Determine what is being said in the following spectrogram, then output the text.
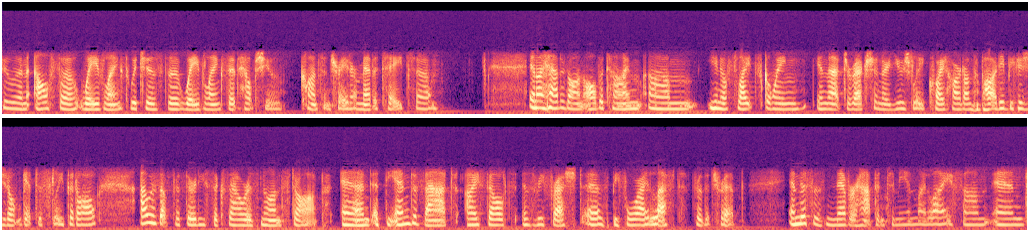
to an alpha wavelength, which is the wavelength that helps you concentrate or meditate. Um, and I had it on all the time. Um, you know, flights going in that direction are usually quite hard on the body because you don't get to sleep at all. I was up for 36 hours nonstop, and at the end of that, I felt as refreshed as before I left for the trip. And this has never happened to me in my life. Um, and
